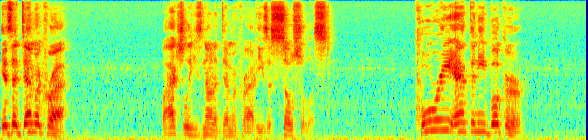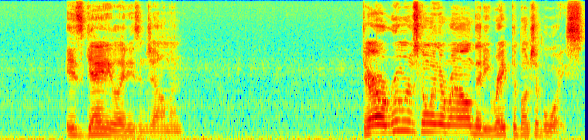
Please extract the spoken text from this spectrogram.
is a Democrat. Well, actually, he's not a Democrat, he's a socialist. Cory Anthony Booker is gay, ladies and gentlemen. There are rumors going around that he raped a bunch of boys.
